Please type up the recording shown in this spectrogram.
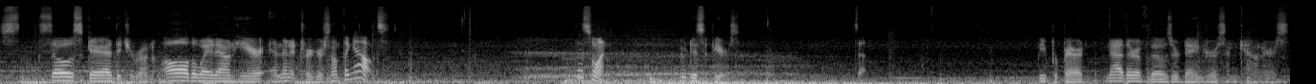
so scared that you run all the way down here, and then it triggers something else. This one, who disappears. So, be prepared. Neither of those are dangerous encounters.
